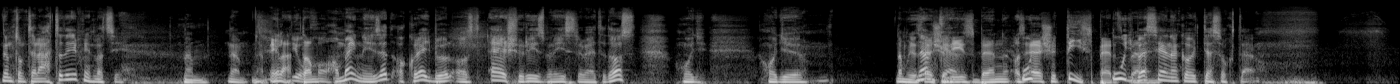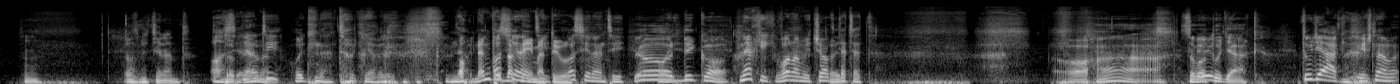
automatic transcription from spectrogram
nem tudom, te láttad egyébként, Laci? Nem. Nem. Nem, én láttam. Jó, ha, ha megnézed, akkor egyből az első részben észreveheted azt, hogy, hogy Nem, hogy az Nem első kell. részben, az Úgy- első tíz percben. úgy beszélnek, ahogy te szoktál. Az mit jelent? Azt Több jelenti, nyelven? hogy nem, több nyelven. Nem Azt tudnak jelenti, németül. Azt jelenti, Ja, hogy Dika! nekik valami csak Hogy- tetett. Aha. Szóval Ők- tudják. Tudják, és nem,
